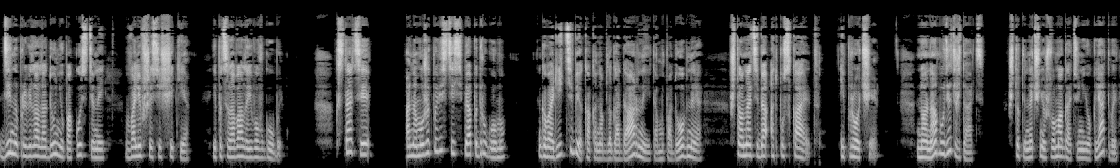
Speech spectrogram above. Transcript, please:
Дина провела ладонью по Костиной, ввалившейся щеке, и поцеловала его в губы. Кстати, она может повести себя по-другому. Говорить тебе, как она благодарна и тому подобное, что она тебя отпускает и прочее. Но она будет ждать, что ты начнешь вымогать у нее клятвы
